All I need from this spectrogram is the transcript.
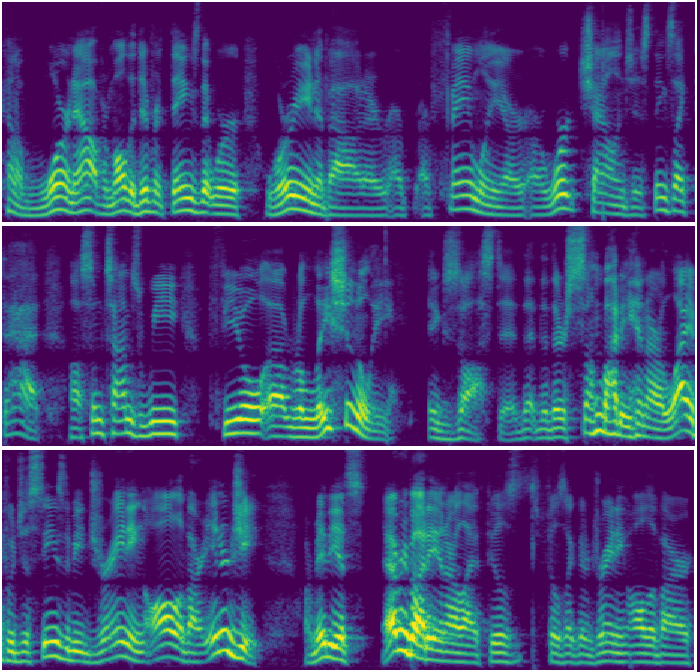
kind of worn out from all the different things that we're worrying about, our, our, our family, our, our work challenges, things like that. Uh, sometimes we feel uh, relationally exhausted, that, that there's somebody in our life who just seems to be draining all of our energy. Or maybe it's everybody in our life feels feels like they're draining all of our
